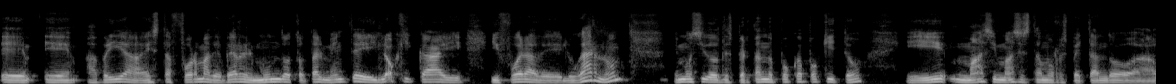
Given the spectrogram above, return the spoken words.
eh, eh, habría esta forma de ver el mundo totalmente ilógica y, y fuera de lugar, ¿no? Hemos ido despertando poco a poquito y más y más estamos respetando a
